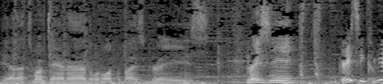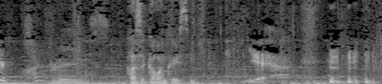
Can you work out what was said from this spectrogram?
Yeah, that's Montana. The one walking by is Grace. Gracie. Gracie, come here. Hi, Grace. How's it going, Gracie? Yeah.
